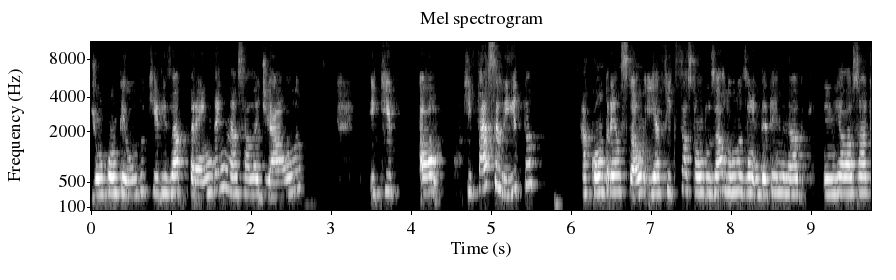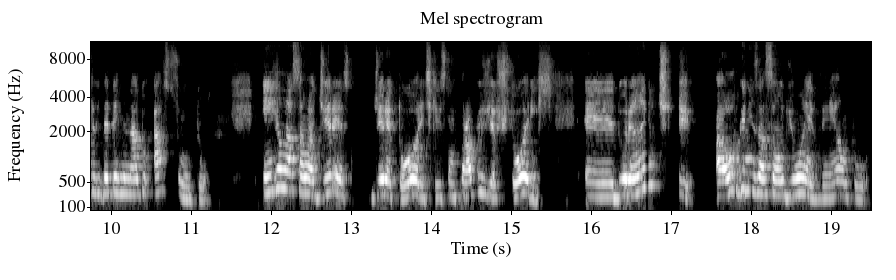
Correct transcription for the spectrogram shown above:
de um conteúdo que eles aprendem na sala de aula e que, que facilita a compreensão e a fixação dos alunos em, determinado, em relação àquele determinado assunto. Em relação a dire, diretores, que são próprios gestores, é, durante a organização de um evento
